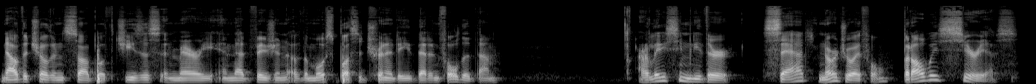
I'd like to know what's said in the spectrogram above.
Now the children saw both Jesus and Mary in that vision of the most blessed Trinity that enfolded them. Our Lady seemed neither sad nor joyful, but always serious.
